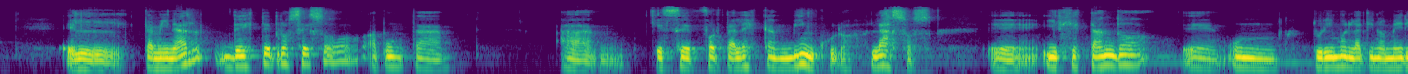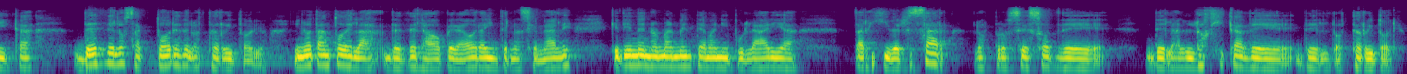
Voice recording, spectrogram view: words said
el caminar de este proceso apunta a que se fortalezcan vínculos, lazos, eh, ir gestando eh, un turismo en Latinoamérica desde los actores de los territorios y no tanto desde las operadoras internacionales que tienden normalmente a manipular y a targiversar los procesos de, la lógica de, los territorios.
